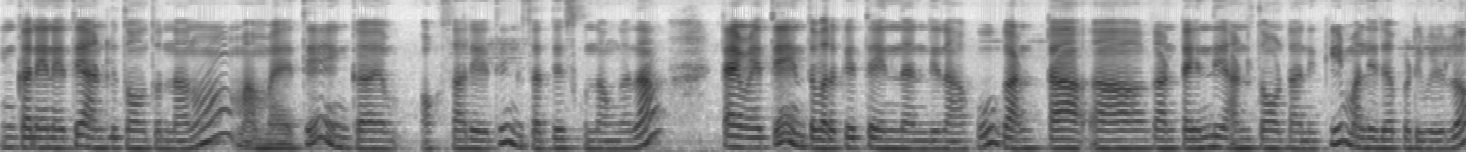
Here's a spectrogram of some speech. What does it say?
ఇంకా నేనైతే అంట్లు తోముతున్నాను. మా అమ్మాయి అయితే ఇంకా ఒకసారి అయితే ఇంక సర్దేసుకున్నాం కదా. టైం అయితే ఇంతవరకు అయితే అయిందండి నాకు. గంట గంట అయింది అంట్లు తోమటానికి. మళ్ళీ రేపటి వీడియోలో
